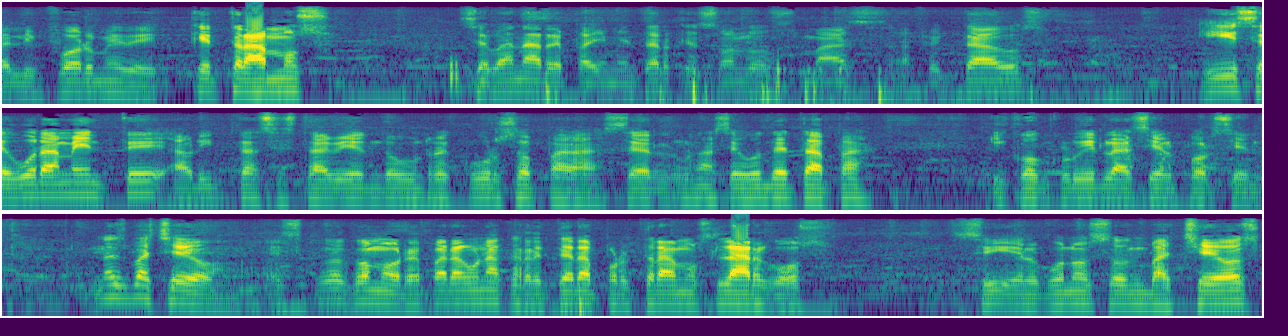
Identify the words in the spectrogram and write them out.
el informe de qué tramos se van a repavimentar, que son los más afectados. Y seguramente ahorita se está viendo un recurso para hacer una segunda etapa y concluirla al 100%. No es bacheo, es como reparar una carretera por tramos largos. Sí, algunos son bacheos.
